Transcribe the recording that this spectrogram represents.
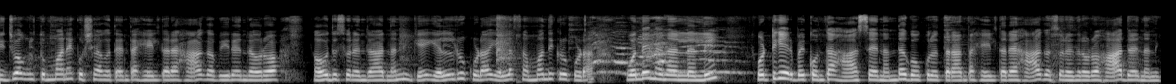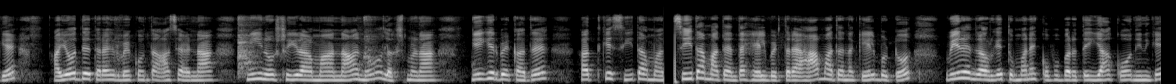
ನಿಜವಾಗ್ಲೂ ತುಂಬಾ ಖುಷಿ ಆಗುತ್ತೆ ಅಂತ ಹೇಳ್ತಾರೆ. ಆಗ ವೀರೇಂದ್ರ ಅವರು, ಹೌದು ಸುರೇಂದ್ರ, ನನಗೆ ಎಲ್ಲರೂ ಕೂಡ, ಎಲ್ಲ ಸಂಬಂಧಿಕರು ಕೂಡ ಒಂದೇ ನನ್ನಲ್ಲಿ ಒಟ್ಟಿಗೆ ಇರಬೇಕು ಅಂತ ಆಸೆ ನಂದ ಗೋಕುಲ ಥರ ಅಂತ ಹೇಳ್ತಾರೆ. ಆಗ ಸುರೇಂದ್ರ ಅವರು, ಆದರೆ ನನಗೆ ಅಯೋಧ್ಯೆ ಥರ ಇರಬೇಕು ಅಂತ ಆಸೆ, ಅಣ್ಣ. ನೀನು ಶ್ರೀರಾಮ, ನಾನು ಲಕ್ಷ್ಮಣ, ಹೀಗಿರ್ಬೇಕಾದ್ರೆ ಅದಕ್ಕೆ ಸೀತಾ ಸೀತಾ ಮಾತೆ ಅಂತ ಹೇಳಿಬಿಡ್ತಾರೆ. ಆ ಮಾತನ್ನು ಕೇಳಿಬಿಟ್ಟು ವೀರೇಂದ್ರ ಅವ್ರಿಗೆ ತುಂಬಾ ಕೋಪ ಬರುತ್ತೆ. ಯಾಕೋ ನಿನಗೆ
